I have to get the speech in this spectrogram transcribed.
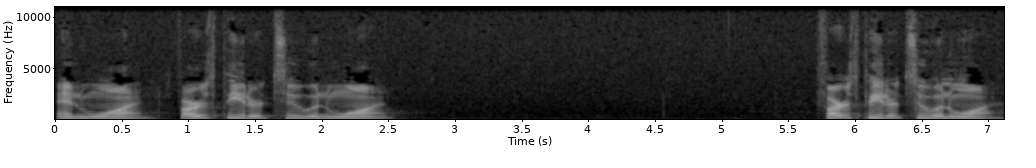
and 1. 1 Peter 2 and 1. 1 Peter 2 and 1.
